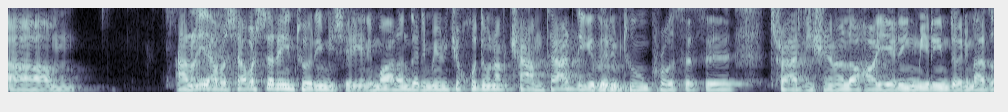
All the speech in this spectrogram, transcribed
ام، الان یواش یواش داره اینطوری میشه. یعنی ما الان داریم می‌بینیم که خودمونم کمتر دیگه داریم تو اون process traditional hiring میریم داریم از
